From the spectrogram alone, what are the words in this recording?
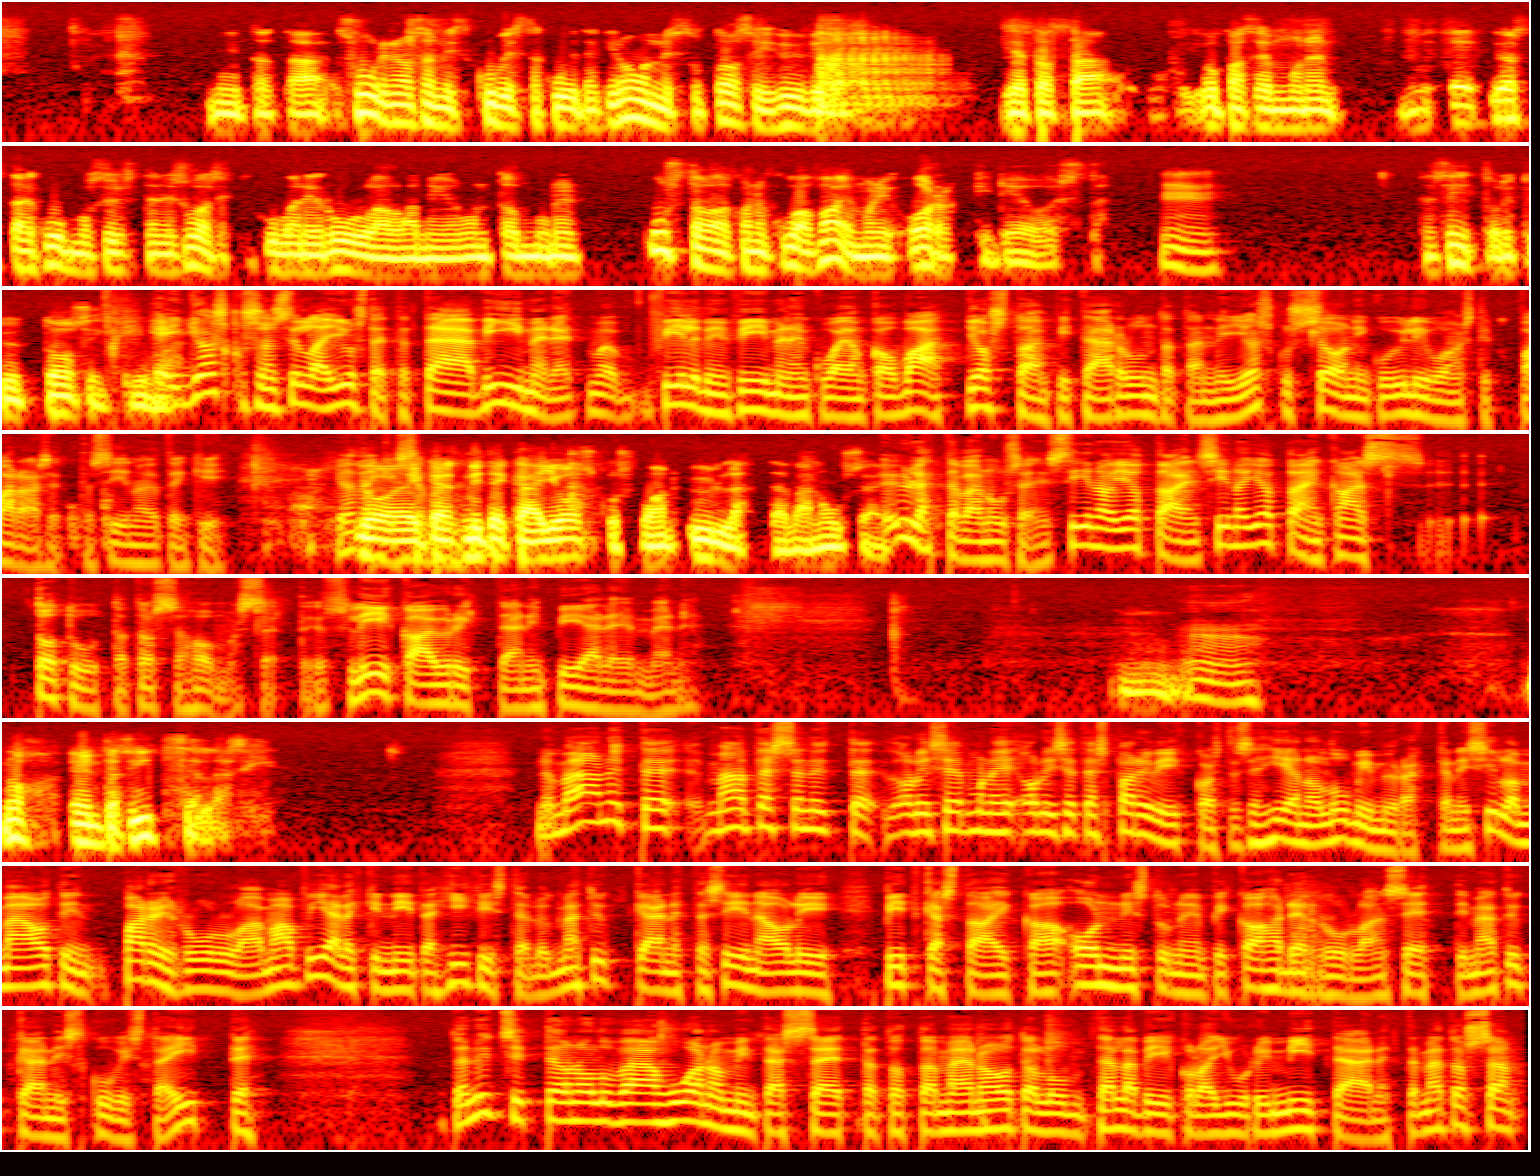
niin tota, suurin osa niistä kuvista kuitenkin onnistui tosi hyvin. Ja tota, jopa semmoinen, e, jostain kummusyystä, niin suosikkikuvani rullalla, niin on tuommoinen mustavalkoinen kuva vaimoni orkideoista. Hmm. Ja siitä tuli kyllä tosi kiva. Hei, joskus on sillä just, että tämä viimeinen, filmin viimeinen kuva, jonka on vaan, että jostain pitää runtata, niin joskus se on niin kuin ylivoimaisesti paras, että siinä on jotenkin... jotenkin Joo, eikä se... mitenkään joskus, vaan yllättävän usein. Yllättävän usein. Siinä on jotain, siinä on jotain kans totuutta tuossa hommassa, että jos liikaa yrittää, niin pieleen menee. Mm. Mm. No, entäs itselläsi? No mä oon, nyt, mä oon tässä nyt, oli, oli se tässä pari viikkoa sitten se hieno lumimyräkkä, niin silloin mä otin pari rullaa. Mä oon vieläkin niitä hifistellyt. Mä tykkään, että siinä oli pitkästä aikaa onnistuneempi kahden rullan setti. Mä tykkään niistä kuvista itse. Mutta nyt sitten on ollut vähän huonommin tässä, että tota, mä en ole otellut tällä viikolla juuri mitään. Että mä tuossa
